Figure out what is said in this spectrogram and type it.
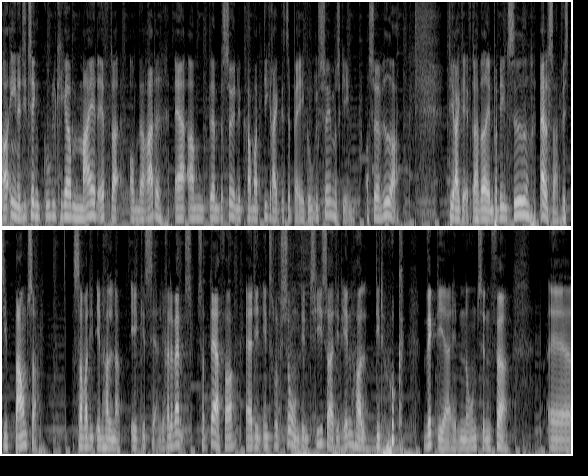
Og en af de ting, Google kigger meget efter, og med rette, er om den besøgende kommer direkte tilbage i Google søgemaskine og søger videre. Direkte efter at have været inde på din side. Altså, hvis de bouncer, så var dit indhold nok ikke særlig relevant. Så derfor er din introduktion, din teaser og dit indhold, dit hook, vigtigere end nogensinde før. Øh,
